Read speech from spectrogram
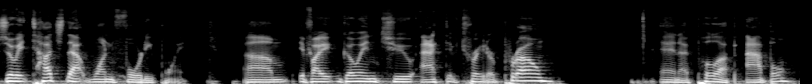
So it touched that 140 point. Um, if I go into Active Trader Pro and I pull up Apple,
